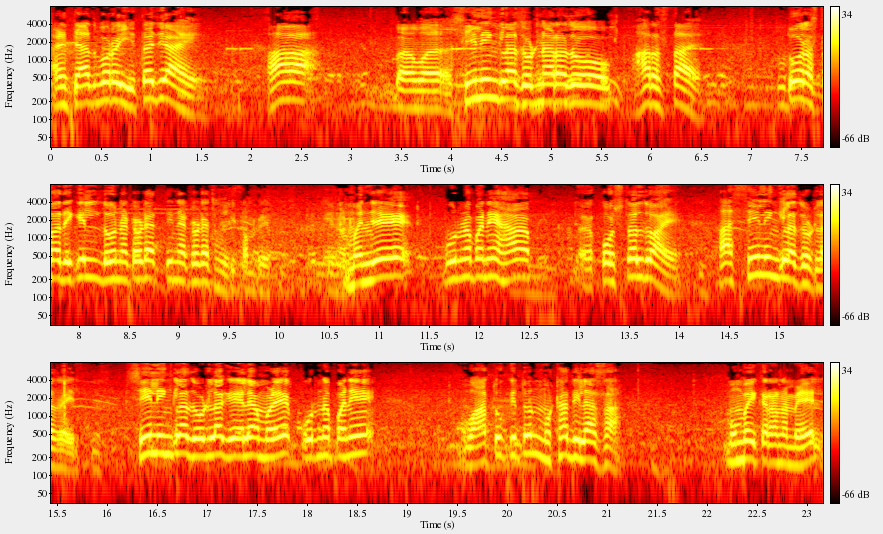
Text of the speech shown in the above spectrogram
आणि त्याचबरोबर इथं जे आहे हा ब- सीलिंगला जोडणारा जो हा रस्ता आहे तो रस्ता देखील दोन आठवड्यात तीन आठवड्यात होईल कंप्लीट म्हणजे पूर्णपणे हा कोस्टल जो आहे हा सी लिंकला जोडला जाईल. सी लिंकला जोडला गेल्यामुळे पूर्णपणे वाहतुकीतून मोठा दिलासा मुंबईकरांना मिळेल.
